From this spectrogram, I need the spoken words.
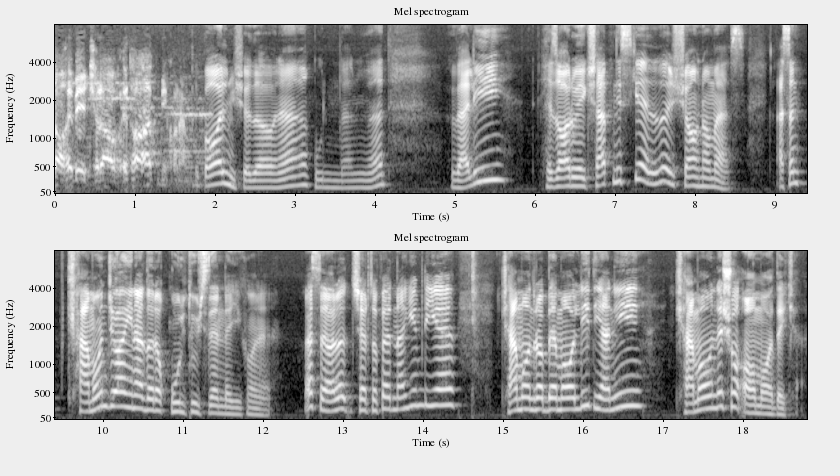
صاحب چراغ اطاعت می کنم بال می‌شد نه؟ قول در اومد. ولی هزار و یک شب نیست که داداش شاهنامه است. اصلا کمان جایی نداره قول توش زندگی کنه. بسه حالا چرت و پرت نگیم دیگه. کمان را بمالید یعنی کمانش رو آماده کرد.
